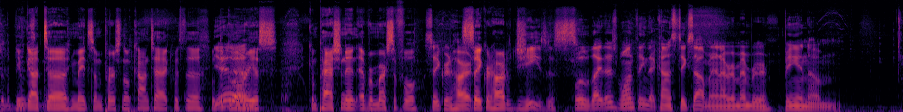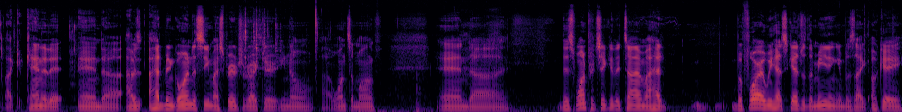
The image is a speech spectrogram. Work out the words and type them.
But the You've got uh, you made some personal contact with the with the glorious, compassionate, ever merciful, Sacred Heart. sacred heart of Jesus. Well, like there's one thing that kind of sticks out, man. I remember being um like a candidate and uh I was I had been going to see my spiritual director, you know, uh, once a month. And uh this one particular time I had before we had scheduled the meeting, it was like, okay,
